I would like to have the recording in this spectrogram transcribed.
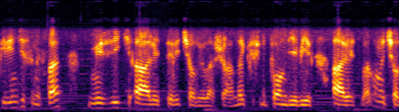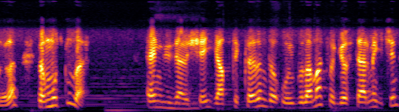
birinci sınıfta müzik aletleri çalıyorlar şu anda. Xilifon diye bir alet var onu çalıyorlar ve mutlular. En güzel şey yaptıklarını da uygulamak ve göstermek için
